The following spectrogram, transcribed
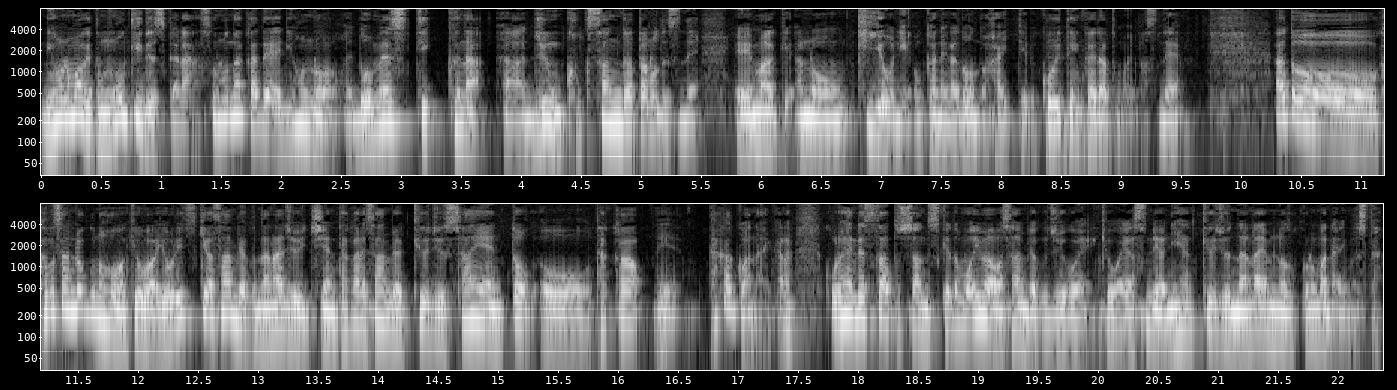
日本のマーケットも大きいですから、その中で日本のドメスティックな、あ純国産型のですね、えー、マーケ、あの、企業にお金がどんどん入っている。こういう展開だと思いますね。あと、株三六の方は今日は寄り付きは371円、高値393円と、高、え高くはないかな。この辺でスタートしたんですけども、今は315円。今日は安値は297円のところまでありました。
